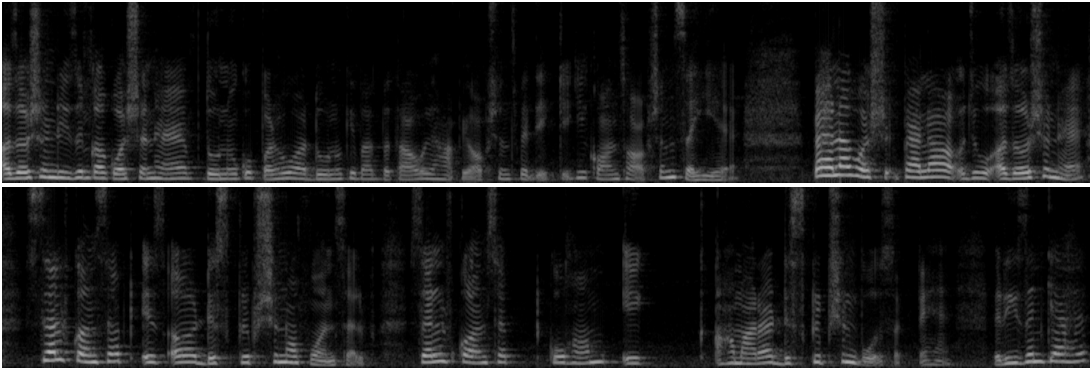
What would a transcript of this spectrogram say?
अजर्शन रीजन का क्वेश्चन है। दोनों को पढ़ो और दोनों के बाद बताओ यहाँ पे ऑप्शंस पे देख के कि कौन सा ऑप्शन सही है। पहला क्वेश्चन पहला जो अजर्शन है self concept is a description of one self self concept को हम एक, हमारा डिस्क्रिप्शन बोल सकते हैं। रीज़न क्या है?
